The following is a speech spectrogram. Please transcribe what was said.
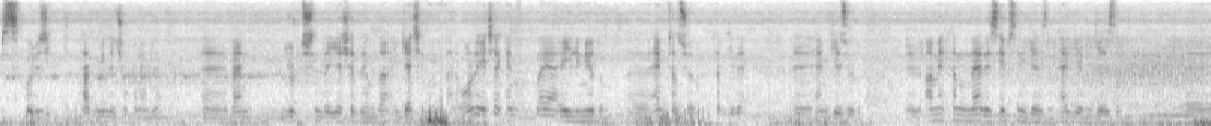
psikolojik tatmin de çok önemli. Ee, ben yurt dışında yaşadığımda gerçekten yani orada yaşarken bayağı eğleniyordum. Ee, hem çalışıyordum tabii ki de e, hem geziyordum. Ee, Amerika'nın neredeyse hepsini gezdim, her yerini gezdim. Ee,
